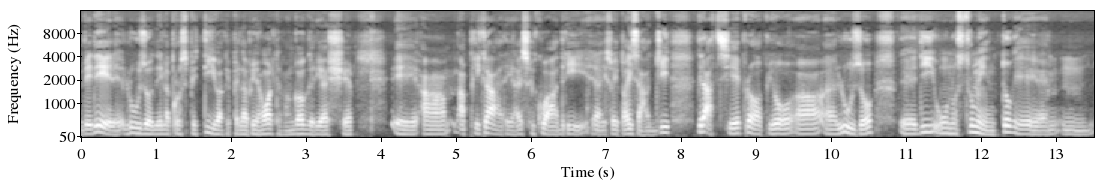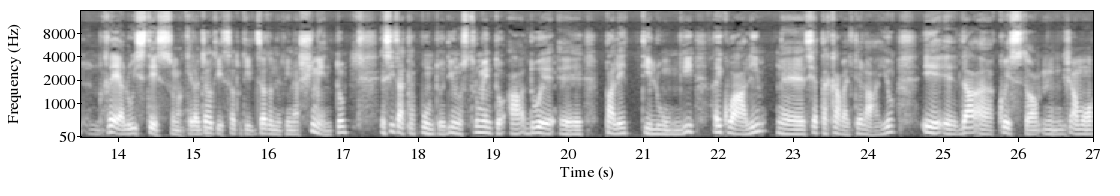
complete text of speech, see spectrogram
vedere l'uso della prospettiva che per la prima volta Van Gogh riesce eh, a applicare ai suoi quadri, ai suoi paesaggi grazie proprio all'uso eh, di uno strumento che mh, crea lui stesso ma che era già stato utilizzato nel Rinascimento. E si tratta appunto di uno strumento a due eh, paletti lunghi ai quali eh, si attaccava il telaio e eh, da questo mm, diciamo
